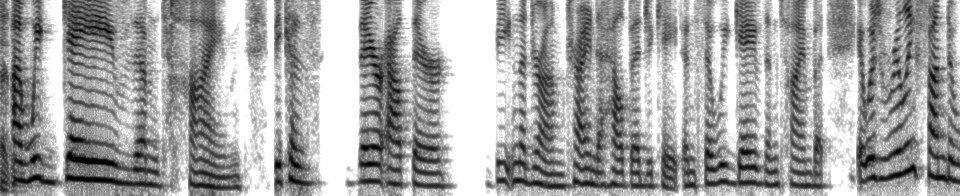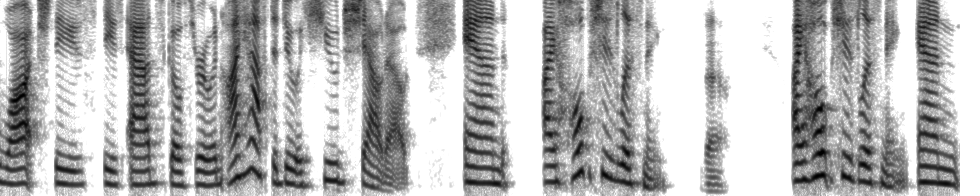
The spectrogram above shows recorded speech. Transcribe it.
I don't. um, we gave them time because they're out there beating the drum trying to help educate and so we gave them time but it was really fun to watch these these ads go through and i have to do a huge shout out and i hope she's listening Yeah. i hope she's listening and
